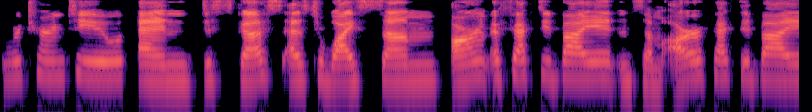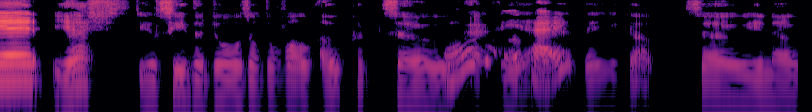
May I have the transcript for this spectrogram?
return to and discuss as to why some aren't affected by it and some are affected by it Yes, you'll see the doors of the vault open. So, Oh, uh, yeah, okay. there you go. So, you know,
